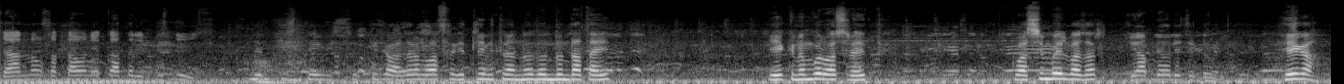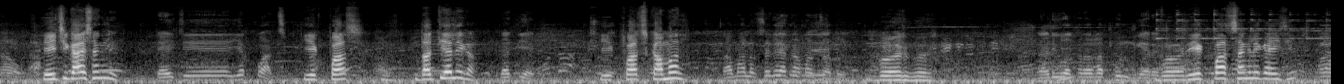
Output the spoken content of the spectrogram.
शहाण्णव सत्तावन्न एकाहत्तर एकतीस तेवीस. एकतीस तेवीस. सत्तेचाळीस हजाराला वासरं घेतले मित्रांनो. दोन दोन दात आहेत. एक नंबर वासरं आहेत. वाशिम बैल बाजार. हे आपल्यावाले चिट्टवली हे का? हो. याची काय सांगली? त्याचे एक पाच. एक पाच. दाती आले का? जाती आहे एक पाच. कामाल? कामाला सगळ्या कामाला चालू आहे. बर बर. गाडी वखराला फुल गॅरेज बर एक पाच चांगले का याचे? हो.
